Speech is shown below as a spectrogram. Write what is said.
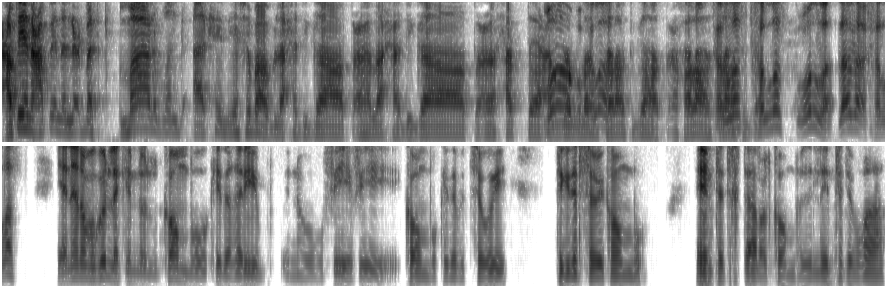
اعطينا اعطينا لعبتك. ما نبغى. الحين يا شباب لا أحد يقاطعه لا أحد يقاطعه حتى يا عبد الله أنت لا تقاطعه خلاص لا خلصت تقاطع. خلصت. والله لا لا خلصت. يعني أنا بقول لك إنه ال combo كذا غريب إنه في في combo كذا بتسويه. تقدر تسوي combo. أنت تختار ال combo اللي أنت تبغاه.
